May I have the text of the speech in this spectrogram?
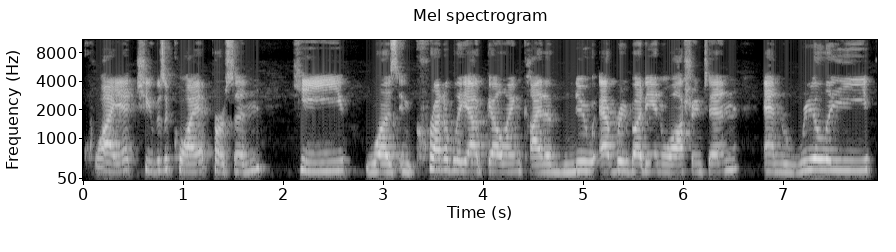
quiet, she was a quiet person. He was incredibly outgoing, kind of knew everybody in Washington, and really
